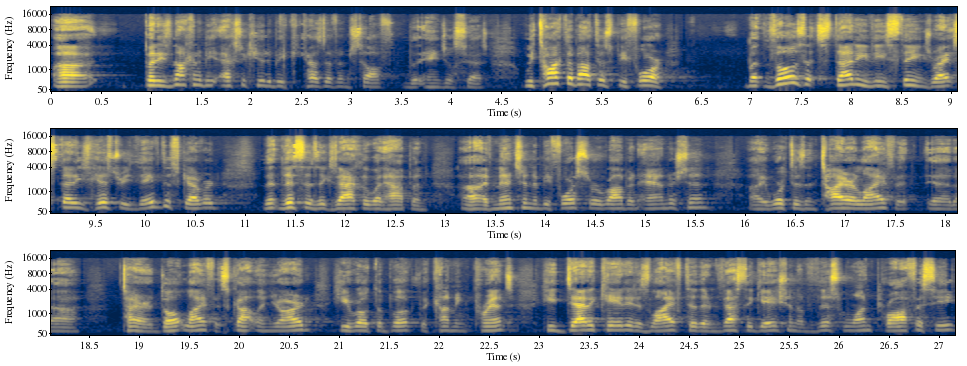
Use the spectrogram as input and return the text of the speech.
Uh, but he's not going to be executed because of himself, the angel says. We talked about this before, but those that study these things, right, studies history, they've discovered that this is exactly what happened. Uh, I've mentioned it before, Sir Robert Anderson. Uh, he worked his entire life at, at uh, entire adult life at Scotland Yard. He wrote the book, The Coming Prince. He dedicated his life to the investigation of this one prophecy,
